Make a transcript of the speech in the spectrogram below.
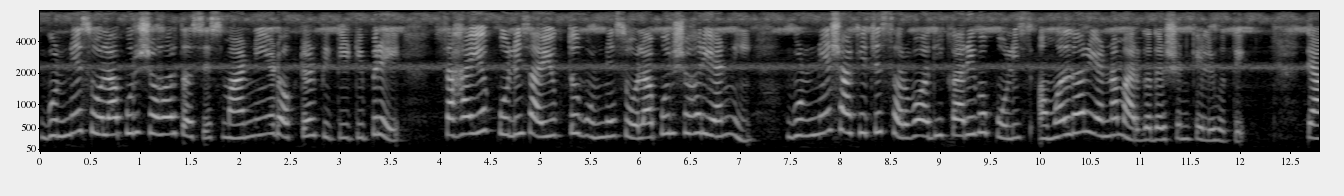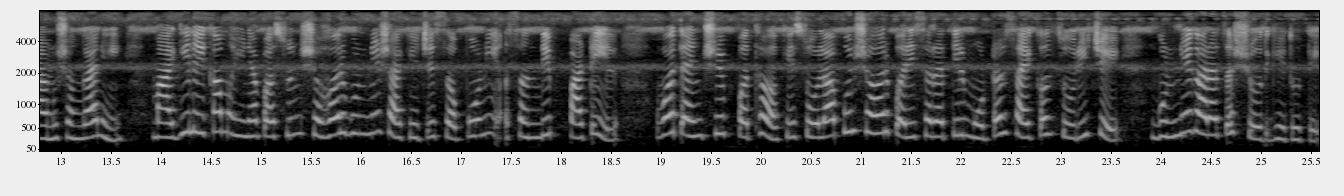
गुन्हे सोलापूर शहर तसेच माननीय डॉक्टर प्रीती टिपरे सहाय्यक पोलीस आयुक्त गुन्हे सोलापूर शहर यांनी गुन्हे शाखेचे सर्व अधिकारी व पोलीस अंमलदार यांना मार्गदर्शन केले होते. त्या अनुषंगाने मागील एका महिन्यापासून शहर गुन्हे शाखेचे सपोनी संदीप पाटील व त्यांचे पथक हे सोलापूर शहर परिसरातील मोटरसायकल चोरीचे गुन्हेगाराचा शोध घेत होते.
